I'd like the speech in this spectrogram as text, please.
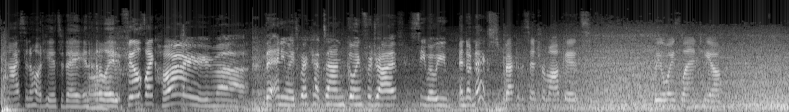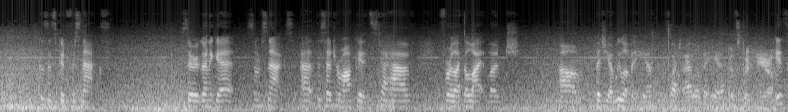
nice and hot here today in Oh. Adelaide. It feels like home. But anyways, workout done, going for a drive, see where we end up next. Back at the Central Markets. We always land here because it's good for snacks. So we're gonna get some snacks at the Central Markets to have for like a light lunch. Um, but yeah, we love it here. Slash, I love it here. It's good here. It's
